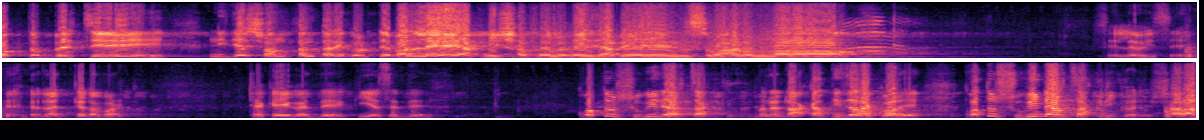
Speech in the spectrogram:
বক্তব্যের চেয়ে নিজের সন্তানটারে করতে পারলে আপনি সফল হয়ে যাবেন ছেলে হইছে, রাত কাটা পার্টি ঠেকাই দে, কি আছে দে? কত সুবিধার চাকরি? মানে ডাকাতি যারা করে, কত সুবিধার চাকরি করে? সারা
